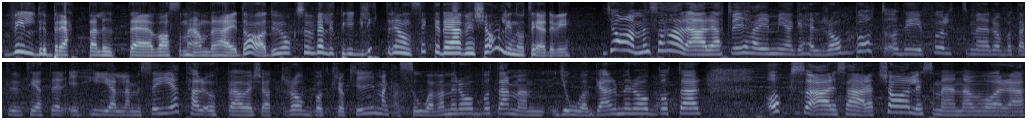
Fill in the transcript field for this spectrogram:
Vill du berätta lite vad som händer här idag? Du har också väldigt mycket glitter i ansiktet, det är även Charlie noterade vi. Ja, men så här är det att vi har ju Megahäll Robot och det är fullt med robotaktiviteter i hela museet. Här uppe har vi kört robotkroki, man kan sova med robotar, man yogar med robotar. Och så är det så här att Charlie som är en av våra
